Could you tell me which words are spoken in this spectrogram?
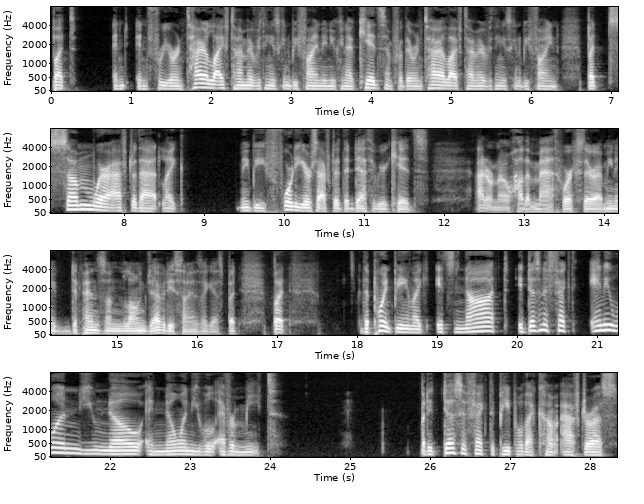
But and and for your entire lifetime everything is going to be fine and you can have kids and for their entire lifetime everything is going to be fine. But somewhere after that like maybe 40 years after the death of your kids, I don't know how the math works there. I mean, it depends on longevity science, I guess. But, but the point being like it's not it doesn't affect anyone you know and no one you will ever meet but it does affect the people that come after us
